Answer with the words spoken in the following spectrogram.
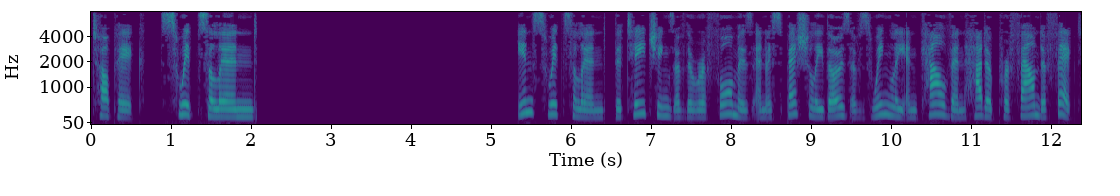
Topic: Switzerland In Switzerland, the teachings of the Reformers and especially those of Zwingli and Calvin had a profound effect,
